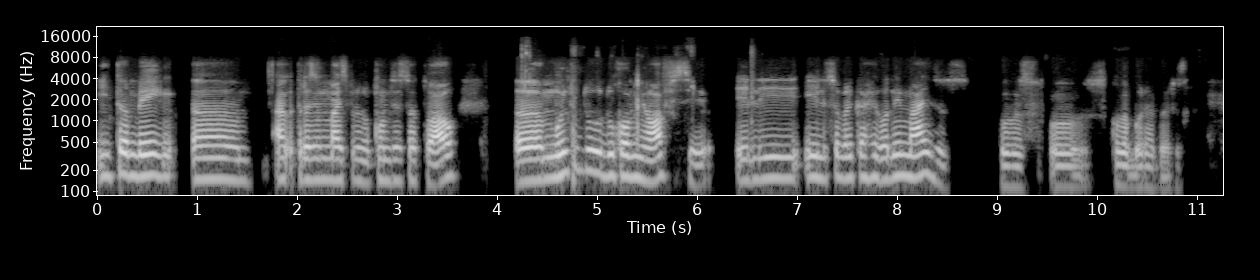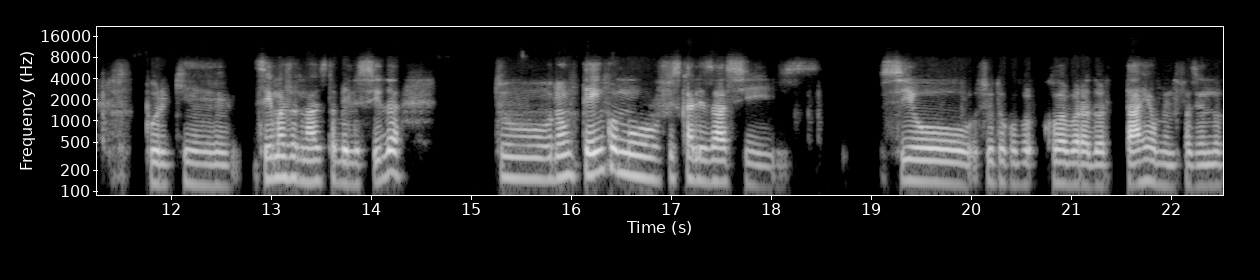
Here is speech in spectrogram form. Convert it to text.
E também, uh, trazendo mais para o contexto atual, uh, muito do, do home office, ele, ele sobrecarregou demais os, os, os colaboradores. Porque sem uma jornada estabelecida, tu não tem como fiscalizar se, se, o, se o teu colaborador está realmente fazendo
